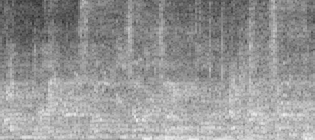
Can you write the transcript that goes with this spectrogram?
from Cartersville, Georgia, number two,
